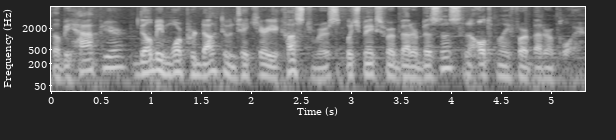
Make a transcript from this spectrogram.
they'll be happier, they'll be more productive and take care of your customers, which makes for a better business and ultimately for a better employer.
